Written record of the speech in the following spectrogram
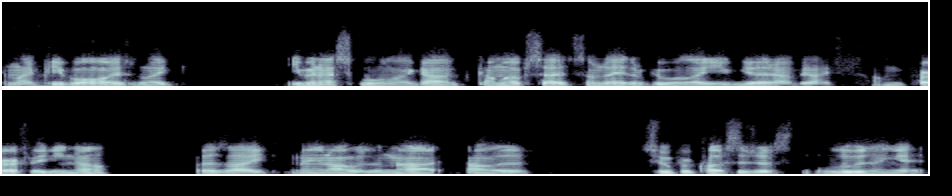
And like people always like even at school, like I'd come upset some days and people were like, You good? I'd be like, I'm perfect, you know? But it's like, man, I was not. I was super close to just losing it.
